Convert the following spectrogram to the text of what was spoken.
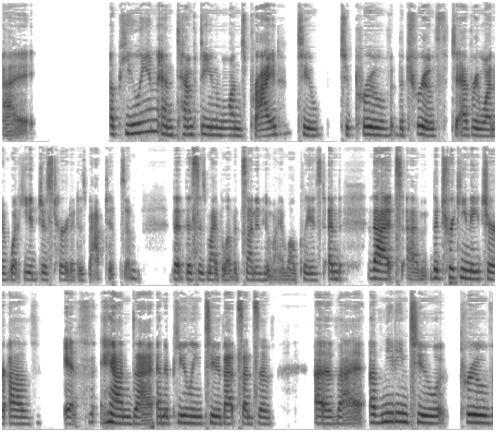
uh, appealing and tempting one's pride to to prove the truth to everyone of what he had just heard at his baptism that this is my beloved son in whom I am well pleased and that um, the tricky nature of if and uh, and appealing to that sense of of uh, of needing to prove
